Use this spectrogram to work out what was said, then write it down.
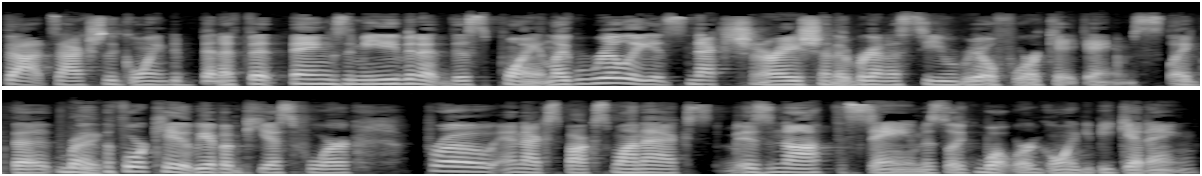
that's actually going to benefit things. I mean even at this point like really it's next generation that we're going to see real 4k games. Like the, right. the the 4k that we have on ps4 pro and xbox one x is not the same as like what we're going to be getting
